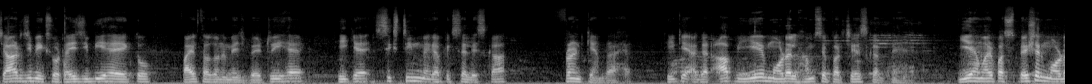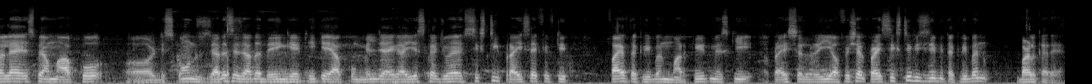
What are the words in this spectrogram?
चार जी बी एक सौ अट्ठाईस जी बी है, एक तो five thousand M H battery है, ठीक है? सिक्सटीन मेगा पिक्सल इसका फ्रंट कैमरा है, ठीक है? अगर आप ये मॉडल हमसे परचेज़ करते हैं, ये हमारे पास स्पेशल मॉडल है, इस पर हम आपको डिस्काउंट ज़्यादा से ज़्यादा देंगे, ठीक है? आपको मिल जाएगा। इसका जो है सिक्सटी प्राइस है, फिफ्टी फाइव तकरीबन मार्केट में इसकी प्राइस चल रही है। ऑफिशियल प्राइस सिक्सटी बी से भी तकरीबन बढ़कर है।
